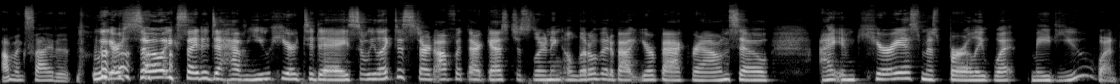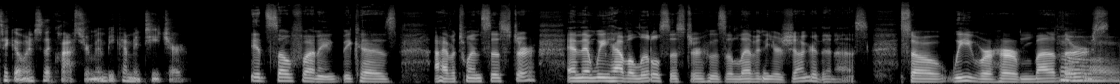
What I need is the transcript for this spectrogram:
I'm excited. we are so excited to have you here today. So, we like to start off with our guest just learning a little bit about your background. So, I am curious, Miss Burley, what made you want to go into the classroom and become a teacher? It's so funny because I have a twin sister, and then we have a little sister who's 11 years younger than us. So we were her mothers. Oh.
